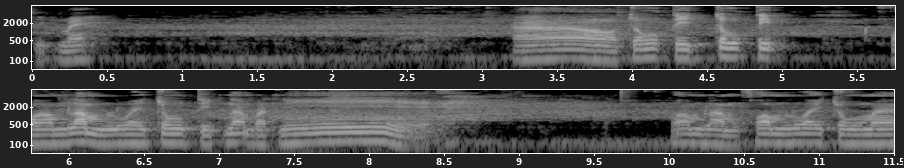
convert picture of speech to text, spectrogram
ติดไหมอ้าวจงติดจงติด ความร่ำรวยจงติดนะบัดนี้ ความร่ำความรวยจงมา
